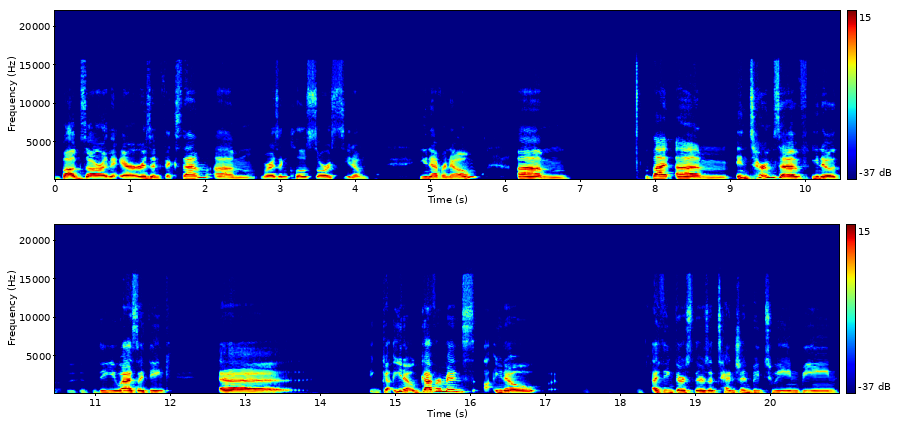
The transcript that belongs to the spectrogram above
bugs are and the errors and fix them um, whereas in closed source you know you never know um, but um, in terms of you know the us i think uh, you know governments you know i think there's there's a tension between being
